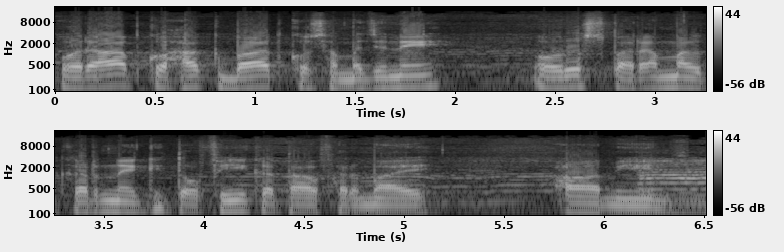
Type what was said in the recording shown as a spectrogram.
اور آپ کو حق بات کو سمجھنے اور اس پر عمل کرنے کی توفیق عطا فرمائے۔ آمین۔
